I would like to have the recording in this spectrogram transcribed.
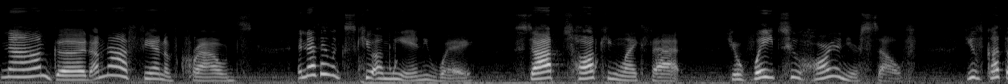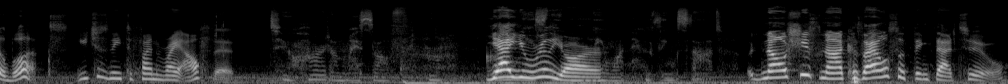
Nah, I'm good. I'm not a fan of crowds. And nothing looks cute on me anyway. Stop talking like that. You're way too hard on yourself. You've got the looks. You just need to find the right outfit. Too hard on myself, huh? Yeah, I'm you really are. who thinks that. No, she's not, because I also think that too.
